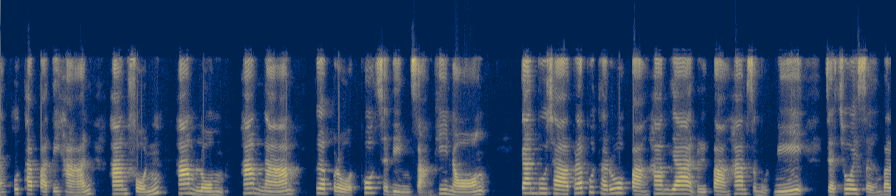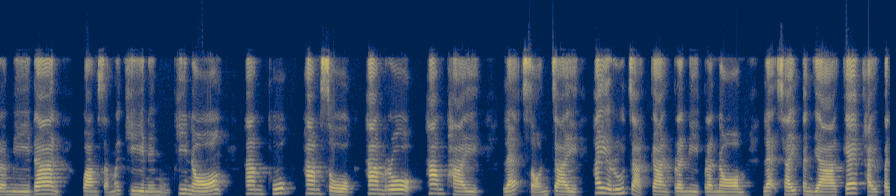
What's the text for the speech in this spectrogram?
งพุทธปาฏิหาริย์ห้ามฝน ห้ามลม ห้ามน้ำเพื่อโปรดพวกชดินสามพี่น้อง การบูชาพระพุทธรูปปางห้ามญาติหรือปางห้ามสมุดนี้ จะช่วยเสริมบารมีด้าน ความสามัคคีในหมู่พี่น้อง ห้ามทุกข์ ห้ามโศก ห้ามโรค ห้ามภัย และสอนใจให้รู้จักการประนีประนอม และใช้ปัญญาแก้ไขปัญ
